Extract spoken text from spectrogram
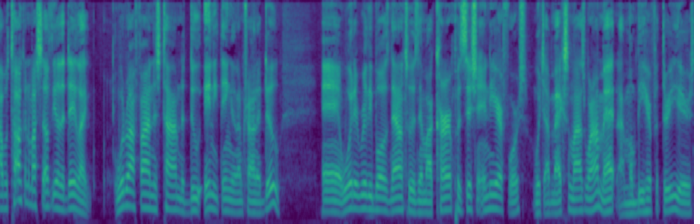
I was talking to myself the other day, like, where do I find this time to do anything that I'm trying to do? And what it really boils down to is in my current position in the Air Force, which I maximize where I'm at. I'm gonna be here for three years.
